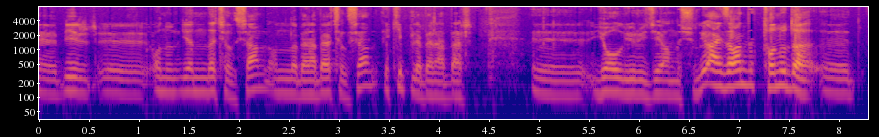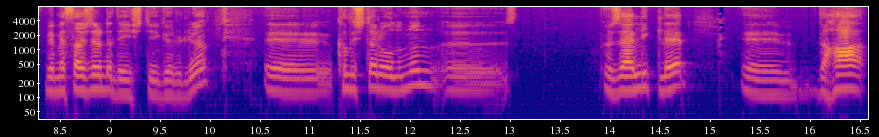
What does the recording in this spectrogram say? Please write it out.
e, bir e, onun yanında çalışan, onunla beraber çalışan ekiple beraber e, yol yürüyeceği anlaşılıyor. Aynı zamanda tonu da e, ve mesajları da değiştiği görülüyor. E, Kılıçdaroğlu'nun e, özellikle e, daha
